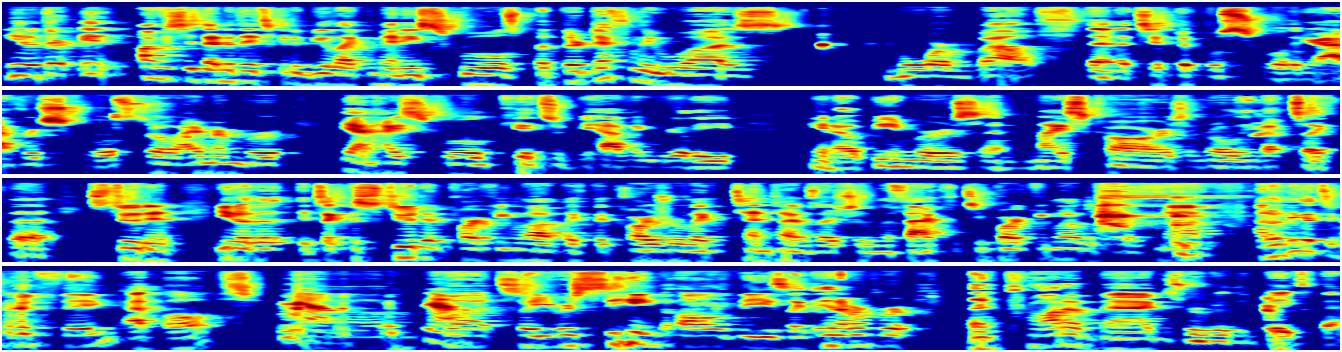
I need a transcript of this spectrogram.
you know, there it, obviously at the end of the day, it's going to be like many schools, but there definitely was more wealth than a typical school, than your average school. So I remember, yeah, in high school, kids would be having really, you know, Beamers and nice cars and rolling up to like the student, you know, the, it's like the student parking lot, like the cars were like 10 times nicer than the faculty parking lot, which is like not, I don't think it's a good thing at all. Yeah. Um, Yeah. But so you were seeing all these, like, and I remember like Prada bags were really big then.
